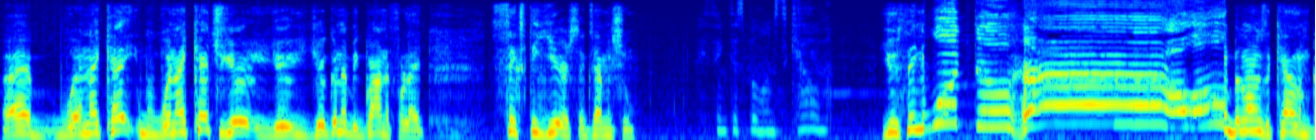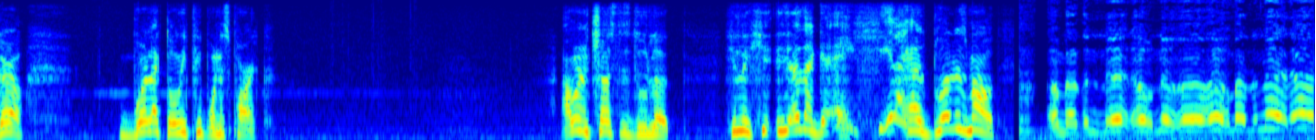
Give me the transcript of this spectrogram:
Hey, when I catch when I catch you, you're you're you're gonna be grounded for like sixty years, examination. I think this belongs to Callum. You think What the hell? Oh. it belongs to Callum, girl? We're like the only people in this park. I wouldn't trust this dude. Look, he like he, he has like hey, he like has blood in his mouth. I'm about to nut. Oh no, oh, I'm about to nut. Oh.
